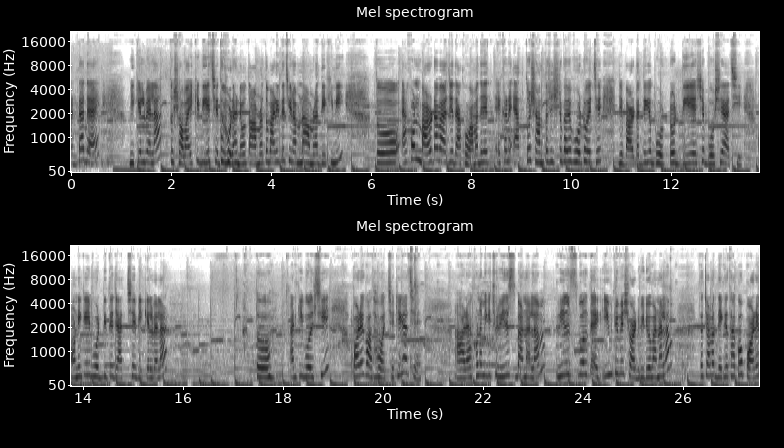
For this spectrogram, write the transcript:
আড্ডা দেয়। বিকেলবেলা তো সবাইকে দিয়েছে দৌড়ানো, তো আমরা তো বাড়িতে ছিলাম না, আমরা দেখিনি। তো এখন বারোটা বাজে, দেখো, আমাদের এখানে এত শান্তশিষ্টভাবে ভোট হয়েছে যে বারোটার দিকে ভোট টোট দিয়ে এসে বসে আছি। অনেকেই ভোট দিতে যাচ্ছে বিকেলবেলা। তো আর কি বলছি, পরে কথা হচ্ছে, ঠিক আছে? আর এখন আমি কিছু রিলস বানালাম। রিলস বলতে, ইউটিউবে শর্ট ভিডিও বানালাম। তো চলো দেখতে থাকো, পরে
